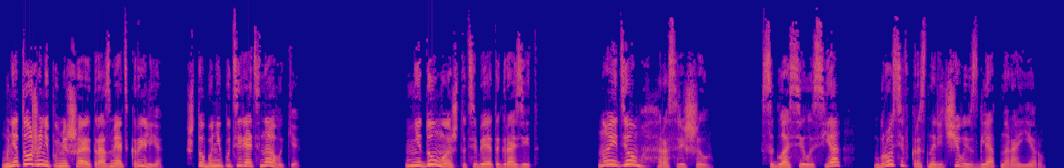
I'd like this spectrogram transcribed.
Мне тоже не помешает размять крылья, чтобы не потерять навыки. Не думаю, что тебе это грозит. Но идем, раз решил. Согласилась я, бросив красноречивый взгляд на Райеру.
